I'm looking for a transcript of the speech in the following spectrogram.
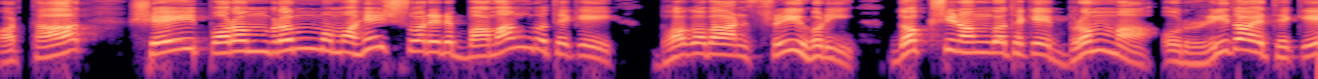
অর্থাৎ সেই পরম ব্রহ্ম মহেশ্বরের বামাঙ্গ থেকে ভগবান শ্রীহরি দক্ষিণাঙ্গ থেকে ব্রহ্মা ও হৃদয় থেকে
